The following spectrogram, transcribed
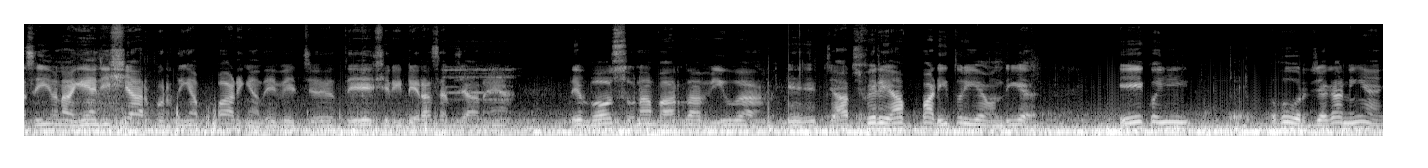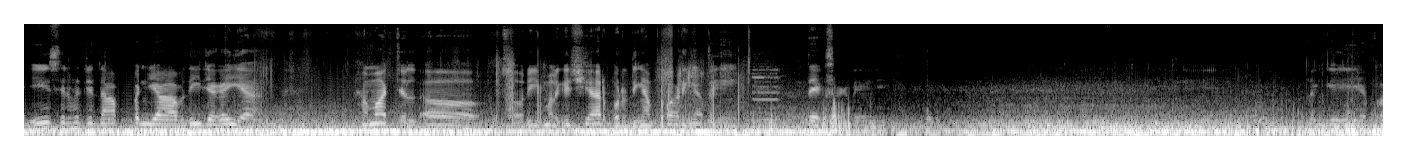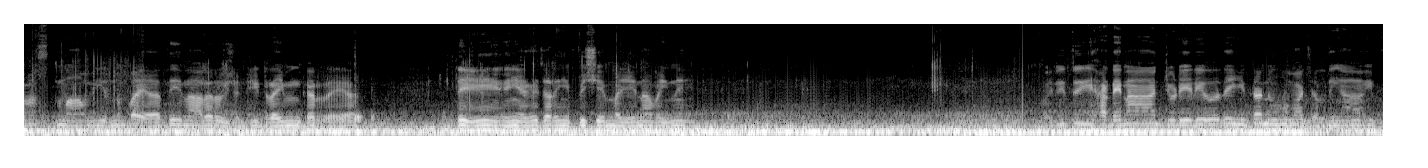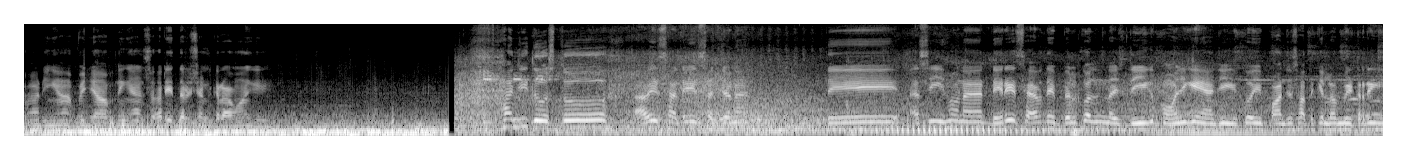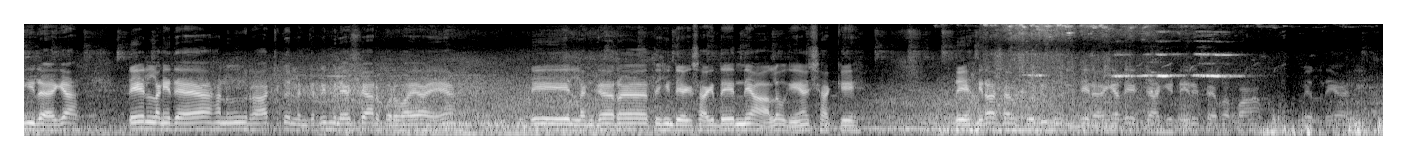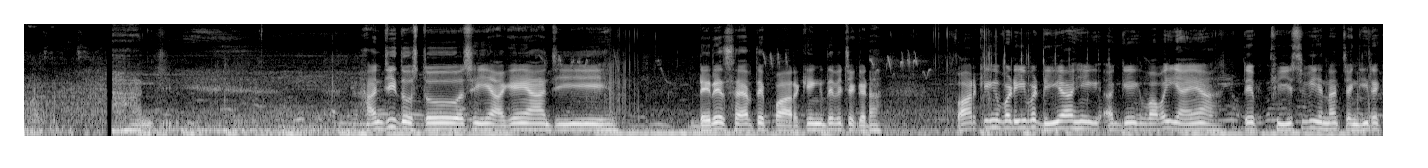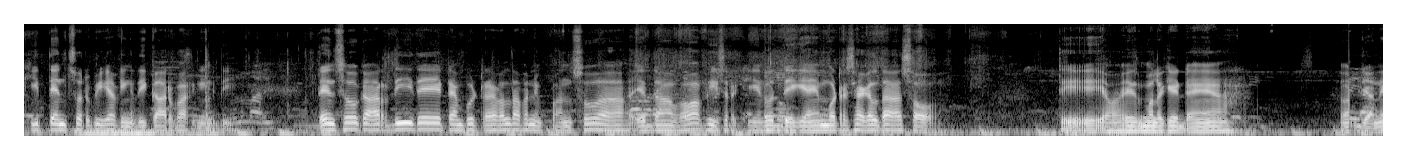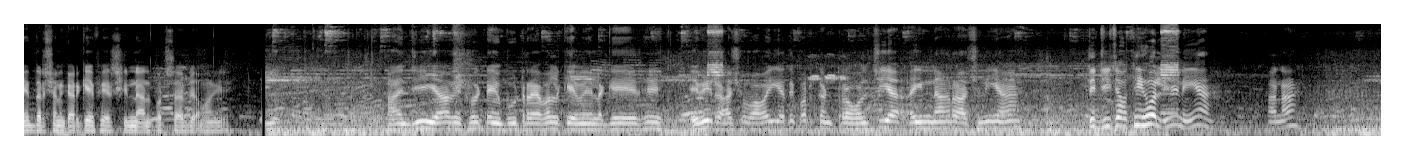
ਅਸੀਂ ਹੁਣ ਆ ਗਏ ਹਾਂ ਜੀ ਹੁਸ਼ਿਆਰਪੁਰ ਦੀਆਂ ਪਹਾੜੀਆਂ ਦੇ ਵਿੱਚ ਤੇ ਸ਼੍ਰੀ ਡੇਰਾ ਸਾਹਿਬ ਜਾ ਰਹੇ ਹਾਂ ਤੇ ਬਹੁਤ ਸੋਹਣਾ ਬਾਹਰ ਦਾ ਵਿਊ ਆ। ਇਹ ਚਾਰ ਚਫੇਰੇ ਆ, ਪਹਾੜੀ ਧੁਰੀ ਆਉਂਦੀ ਆ। ਇਹ ਕੋਈ ਹੋਰ ਜਗ੍ਹਾ ਨਹੀਂ ਹੈ ਇਹ ਸਿਰਫ ਜਿੱਦਾਂ ਪੰਜਾਬ ਦੀ ਜਗ੍ਹਾ ਹੀ ਆ। ਹਿਮਾਚਲ ਸੌਰੀ ਮਤਲਬ ਕਿ ਹੁਸ਼ਿਆਰਪੁਰ ਦੀਆਂ ਪਹਾੜੀਆਂ ਤੁਸੀਂ ਦੇਖ ਸਕਦੇ ਹੋ ਜੀ ਅੱਗੇ ਆਪਾਂ ਸਤਨਾਮ ਵੀਰ ਭਾਇਆ ਤੇ ਨਾਲ ਰੋਸ਼ਨ ਜੀ ਡਰਾਈਵਿੰਗ ਕਰ ਰਹੇ ਆ। ਤੇ ਅਸੀਂ ਆਖਿਆ ਚੱਲ ਅਸੀਂ ਪਿੱਛੇ ਮਜੇ ਨਾਲ ਬੈਨੇ ਕੋਈ ਤੁਸੀਂ ਸਾਡੇ ਨਾਲ ਜੁੜੇ ਰਹੋ ਤੇ ਅਸੀਂ ਤੁਹਾਨੂੰ ਹਿਮਾਚਲ ਦੀਆਂ ਵੀ ਪਹਾੜੀਆਂ, ਪੰਜਾਬ ਦੀਆਂ ਸਾਰੇ ਦਰਸ਼ਨ ਕਰਾਵਾਂਗੇ। ਹਾਂਜੀ ਦੋਸਤੋ ਆਵੇ ਸਾਡੇ ਸੱਜਣ ਤੇ ਅਸੀਂ ਹੁਣ ਡੇਰੇ ਸਾਹਿਬ ਦੇ ਬਿਲਕੁਲ ਨਜ਼ਦੀਕ ਪਹੁੰਚ ਗਏ ਹਾਂ ਜੀ। ਕੋਈ 5-7 ਕਿਲੋਮੀਟਰ ਹੀ ਰਹਿ ਗਿਆ। ਤੇ ਲੰਗੇ ਤੇ ਆਇਆ, ਸਾਨੂੰ ਰਾਹ 'ਚ ਕੋਈ ਲੰਗਰ ਨਹੀਂ ਮਿਲਿਆ, ਹੁਸ਼ਿਆਰਪੁਰ ਵਾਇਆ ਆਏ ਆ। ਤੇ ਲੰਗਰ ਤੁਸੀਂ ਦੇਖ ਸਕਦੇ, ਨਿਹਾਲ ਹੋ ਗਏ ਆ ਛੱਕ। ਕੇ ਤੇ ਡੇਰਾ ਸਾਹਿਬ ਥੋੜੀ ਦੂਰੀ ਤੇ ਰਹਿ ਗਿਆ ਤੇ ਜਾ ਕੇ ਡੇਰੇ ਸਾਹਿਬ ਆਪਾਂ ਮਿਲਦੇ ਹਾਂ ਜੀ। ਹਾਂਜੀ। ਹਾਂਜੀ ਦੋਸਤੋ, ਅਸੀਂ ਆ ਗਏ ਆ ਜੀ ਡੇਰੇ ਸਾਹਿਬ ਤੇ ਪਾਰਕਿੰਗ ਦੇ ਵਿੱਚ ਗੱਡਾ ਪਾਰਕਿੰਗ ਬੜੀ ਵੱਡੀ ਆ, ਅਸੀਂ ਅੱਗੇ ਵਾਵਾ ਹੀ ਆਏ ਆ ਤੇ ਫੀਸ ਵੀ ਇਹਨਾਂ ਚੰਗੀ ਰੱਖੀ 300 ਰੁਪਏ ਵਿੰਗ ਦੀ ਕਾਰ ਪਾਰਕਿੰਗ ਦੀ। 300 ਕਾਰ ਦੀ ਤੇ ਟੈਂਪੂ ਟਰੈਵਲ ਦਾ ਆਪਣੇ 500 ਆ। ਇਦਾਂ ਵਾਵਾ ਫੀਸ ਰੱਖੀ ਹੈ। ਉਹ ਦੇ ਕੇ ਮੋਟਰਸਾਈਕਲ ਦਾ 100 ਤੇ ਆਏ ਮਤਲਬ ਕਿ ਡਏ ਆ। ਹੁਣ ਜਾਣੇ ਦਰਸ਼ਨ ਕਰਕੇ ਫਿਰ ਸ਼੍ਰੀ ਅਨੰਦਪੁਰ ਸਾਹਿਬ ਜਾਵਾਂਗੇ। ਹਾਂਜੀ ਆ ਵੇਖੋ ਟੈਂਪੂ ਟਰੈਵਲ ਕਿਵੇਂ ਲੱਗੇ ਇਥੇ। ਇਹ ਵੀ ਰਸ਼ ਵਾਵਾ ਹੀ ਆ ਤੇ ਪਰ ਕੰਟਰੋਲ 'ਚ ਹੀ ਆ। ਇੰਨਾ ਰਸ਼ ਨਹੀਂ ਆ। ਤੀਜੀ, ਚੌਥੀ ਹੋਲੀ ਨਹੀਂ ਆ, ਹਨਾ?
